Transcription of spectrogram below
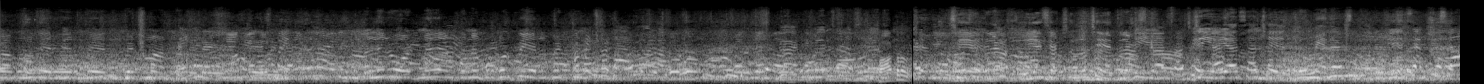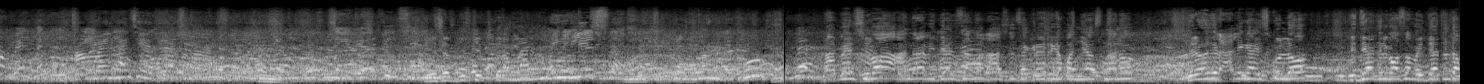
కాకుండా వేరే వేరే పేర్లు పెట్టి మాట్లాడుతున్నాను. మళ్ళీ రోడ్ మీద వెళ్తున్నప్పుడు కూడా పేర్లు పెట్టి పాటలు చేతులు ఏ సెక్షన్లో చేతులు చేతులు మీద అమ్మాయిల మీద చేతులు వేస్తున్నారు ఏ సబ్జెక్ట్ చెప్తారమ్మా నా పేరు శివ. ఆంధ్ర విద్యార్థి సంఘం రాష్ట్ర సెక్రటరీగా పనిచేస్తున్నాను. ఈరోజు ర్యాలింగ్ హై స్కూల్లో విద్యార్థుల కోసం విద్యార్థులతో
